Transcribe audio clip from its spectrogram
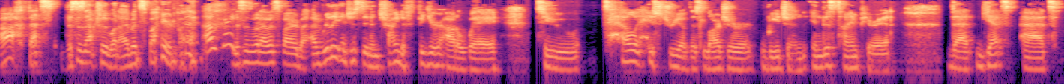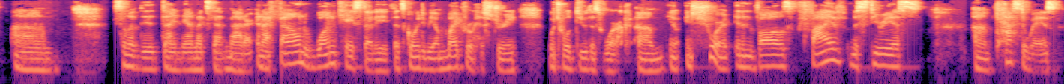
ah, that's this is actually what I'm inspired by. oh, great! This is what I'm inspired by. I'm really interested in trying to figure out a way to tell a history of this larger region in this time period that gets at um, some of the dynamics that matter. And I found one case study that's going to be a micro history, which will do this work. Um, you know, in short, it involves five mysterious um, castaways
